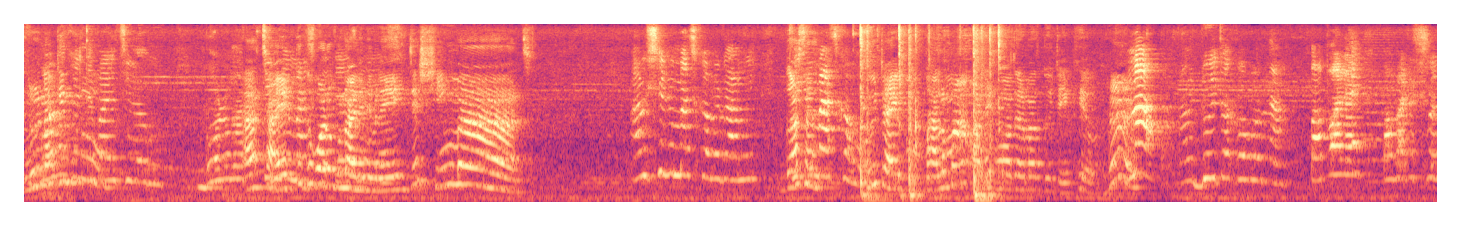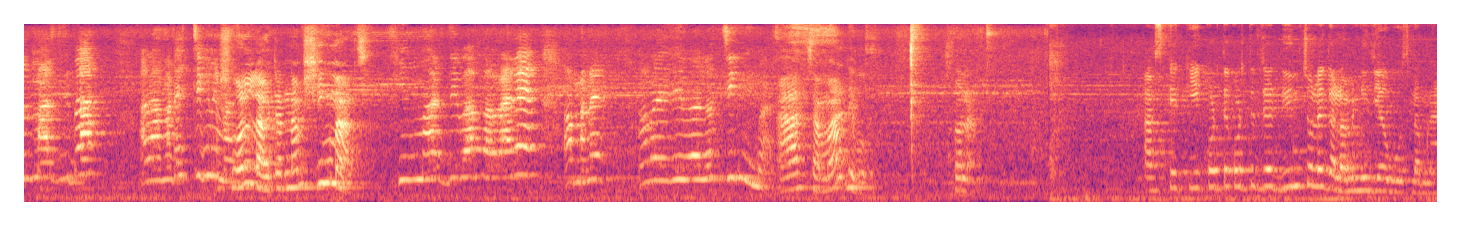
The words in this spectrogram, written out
ধরো না কিন্তু। আচ্ছা চিংড়ি এর থেকে বড় কোনো আইনে দেবেন এই যে শিং মাছ। আমি খাব না আমি দুইটাই ভালো মা অনেক মজার মাছ দুইটাই খেও হ্যাঁ? না আমি দুইটা খাব না। পাপারে পাপারে শোল মাছ দিবা আর আমারে চিংড়ি মাছ শোললা ওটার নাম শিং মাছ। শিং মাছ দিবা পাপারে আমারে আমারে দিবা চিংড়ি মাছ। আচ্ছা মা দেবো। শোনা। আজকে কি করতে করতে যে দিন চলে গেল আমি নিজেও বুঝলাম না।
